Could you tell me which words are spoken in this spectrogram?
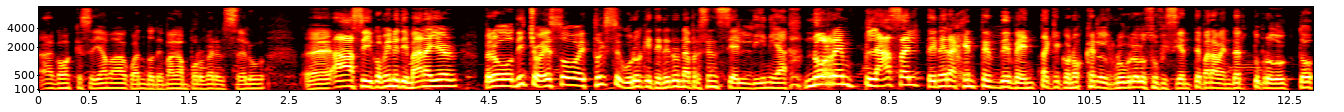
ah, ¿cómo es que se llama cuando te pagan por ver el celu? Eh, ah, sí, community manager. Pero dicho eso, estoy seguro que tener una presencia en línea no reemplaza el tener agentes de venta que conozcan el rubro lo suficiente para vender tu producto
